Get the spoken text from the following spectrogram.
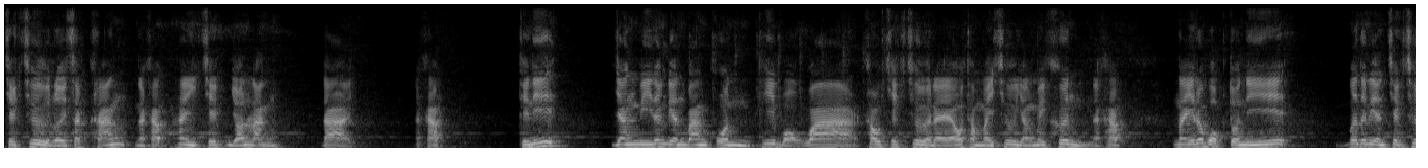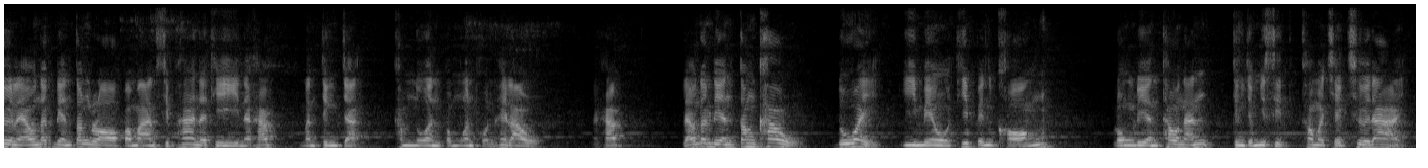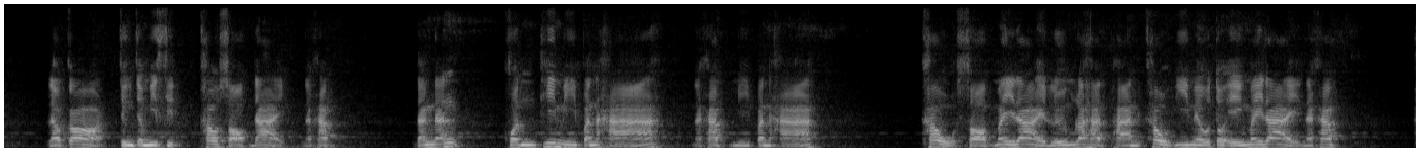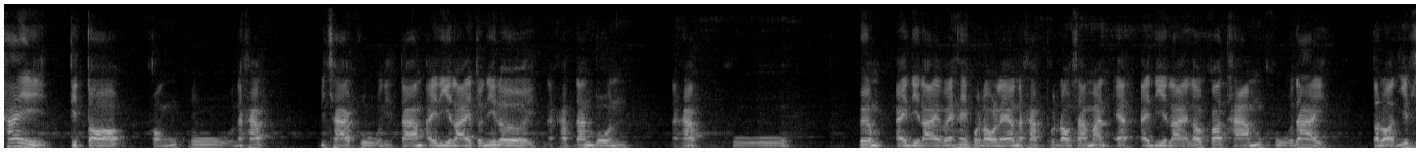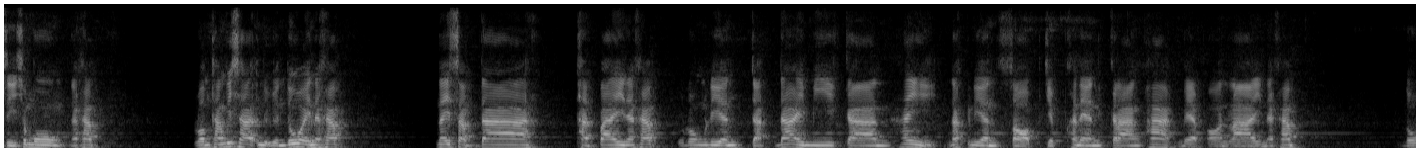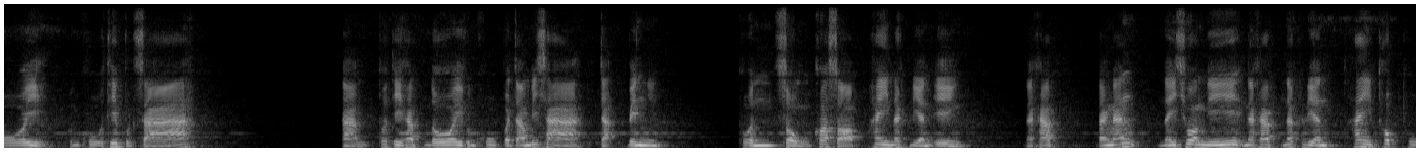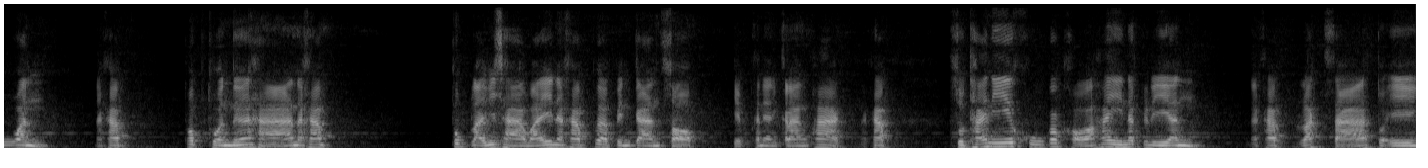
เช็คชื่อเลยสักครั้งนะครับ ให้เช็คย้อนหลังได้นะครับ ทีนี้ยังมีนักเรียนบางคนที่บอกว่าเข้าเช็คชื่อแล้วทำไมชื่อยังไม่ขึ้นนะครับ ในระบบตัวนี้เมื่อนักเรียนเช็คชื่อแล้ว นักเรียนต้องรอประมาณ 15 นาทีนะครับ มันจึงจะคำนวณประมวลผลให้เรา นะครับ แล้วนักเรียนต้องเข้าด้วยอีเมลที่เป็นของโรงเรียนเท่านั้นจึงจะมีสิทธิ์เข้ามาเช็คชื่อได้ แล้วก็จึงจะมีสิทธิ์เข้าสอบได้นะครับ ดังนั้นคนที่มีปัญหานะครับ มีปัญหาเข้าสอบไม่ได้ ลืมรหัสผ่านเข้าอีเมลตัวเองไม่ได้นะครับ ให้ติดต่อของครูนะครับ วิชาครูนี่ตาม ID Line ตัวนี้เลยนะครับ ด้านบนนะครับ ครูเพิ่ม ID Line ไว้ให้พวกเราแล้วนะครับ พวกเราสามารถแอด ID Line แล้วก็ถามครูได้ตลอด 24 ชั่วโมงนะครับ รวมทั้งวิชาอื่นๆด้วยนะครับ ในสัปดาห์ถัดไปนะครับ โรงเรียนจะได้มีการให้นักเรียนสอบเก็บคะแนนกลางภาคแบบออนไลน์นะครับ โดยคุณครูที่ปรึกษาอ่าโทษทีครับ โดยคุณครูประจำวิชาจะเป็น คนส่งข้อสอบให้นักเรียนเองนะครับ ดังนั้นในช่วงนี้นะครับนักเรียนให้ทบทวนนะครับ ทบทวนเนื้อหานะครับ ทุกรายวิชาไว้นะครับ เพื่อเป็นการสอบเก็บคะแนนกลางภาคนะครับ สุดท้ายนี้ครูก็ขอให้นักเรียนนะครับ รักษาตัวเอง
